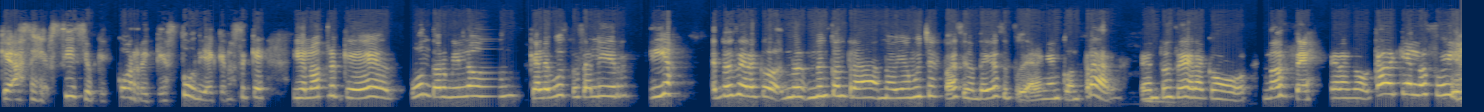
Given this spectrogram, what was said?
que hace ejercicio, que corre, que estudia, que no sé qué, y el otro que es un dormilón, que le gusta salir, y ya. Entonces era como, no, encontraba, no había mucho espacio donde ellos se pudieran encontrar. Entonces era como, no sé, era como cada quien lo suyo.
